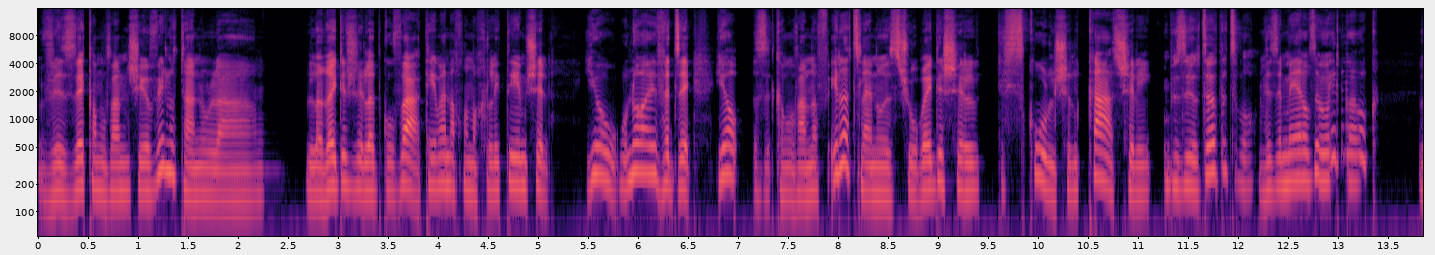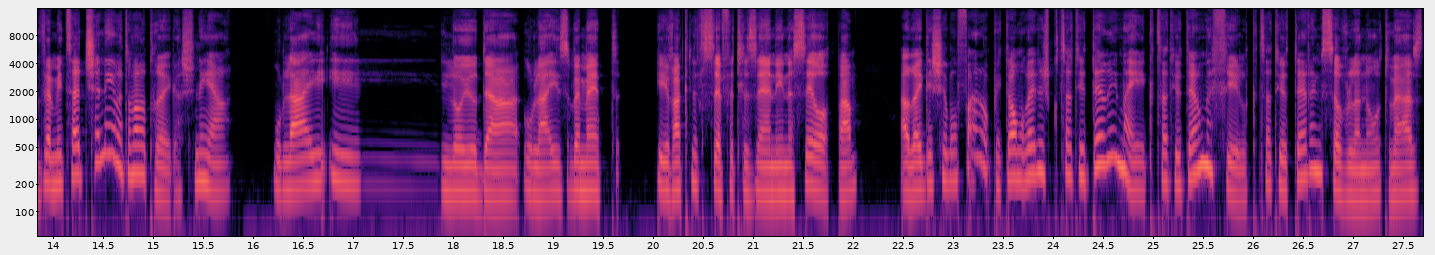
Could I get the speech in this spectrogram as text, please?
וזה כמובן שיוביל אותנו ל... לרגע של התגובה. כי אם אנחנו מחליטים של, יואו, הוא לא אוהב את זה, יואו, זה כמובן מפעיל אצלנו איזשהו רגע של תסכול, של כעס, של... וזה יוצא את עצמו. וזה מעבר זה בדיוק. ומצד שני, את אומרת, רגע, שנייה, אולי היא לא יודעת, אולי זה באמת, היא רק נחשפת לזה, אני אנסה עוד פעם. הרגע שמופע לו, פתאום רגש קצת יותר אימהי, קצת יותר מכיל, קצת יותר עם סבלנות, ואז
